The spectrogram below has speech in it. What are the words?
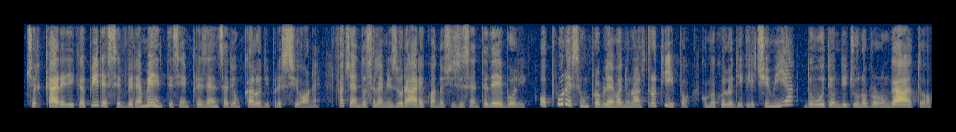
cercare di capire se veramente si è in presenza di un calo di pressione, facendosela misurare quando ci si sente deboli, oppure se un problema di un altro tipo, come quello di glicemia, dovuto a un digiuno prolungato,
